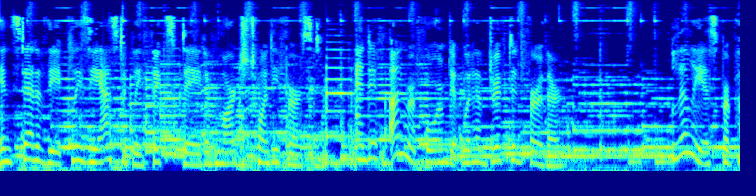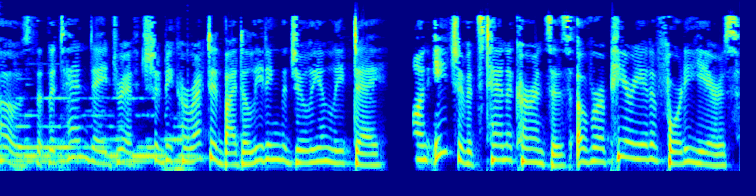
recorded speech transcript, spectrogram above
instead of the ecclesiastically fixed date of March 21st, and if unreformed it would have drifted further. Lilius proposed that the 10-day drift should be corrected by deleting the Julian leap day on each of its 10 occurrences over a period of 40 years,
